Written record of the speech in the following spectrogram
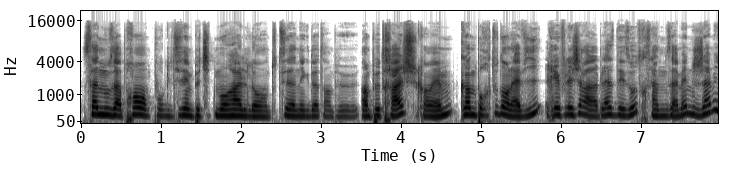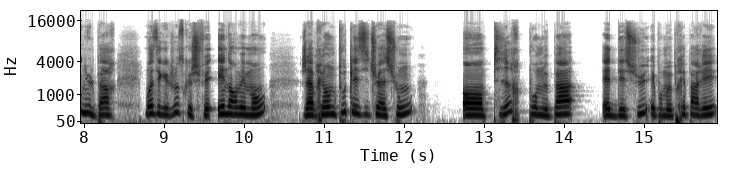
ça nous apprend, pour glisser une petite morale dans toutes ces anecdotes un peu, un peu trash quand même, comme pour tout dans la vie, réfléchir à la place des autres, ça nous amène jamais nulle part. Moi, c'est quelque chose que je fais énormément. J'appréhende toutes les situations en pire pour ne pas être déçu et pour me préparer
